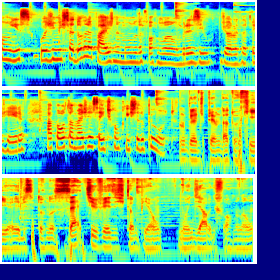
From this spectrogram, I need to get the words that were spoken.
Com isso, o administrador da página Mundo da Fórmula 1 Brasil, Jonathan Ferreira, aponta a mais recente conquista do piloto. No Grande Prêmio da Turquia, ele se tornou sete vezes campeão mundial de Fórmula 1.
